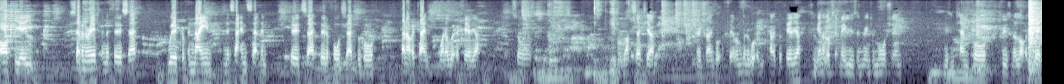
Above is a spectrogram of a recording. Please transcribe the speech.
RPE seven or eight in the first set, work up to nine in the second set, then third set, third or fourth set, we'll go 10 out of 10 when I work a failure. So last set here, I'm going to try and go to, I'm going to go to mechanical failure. So again, that looks at me losing range of motion, losing tempo, losing a lot of shit.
